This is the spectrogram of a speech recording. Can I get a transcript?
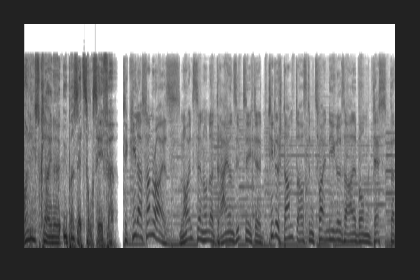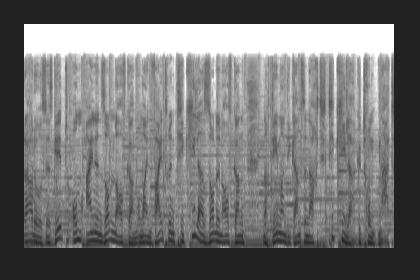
Ollis kleine Übersetzungshilfe. Tequila Sunrise 1973. Der Titel stammt aus dem zweiten Eagles-Album Desperados. Es geht um einen Sonnenaufgang, um einen weiteren Tequila-Sonnenaufgang, nachdem man die ganze Nacht Tequila getrunken hat.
